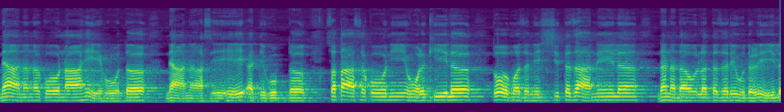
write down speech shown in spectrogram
ज्ञान नको नाही होत ज्ञान असे हे अतिगुप्त स्वतःस कोणी ओळखील तो मज निश्चित जाणेल धन दौलत जरी उधळील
